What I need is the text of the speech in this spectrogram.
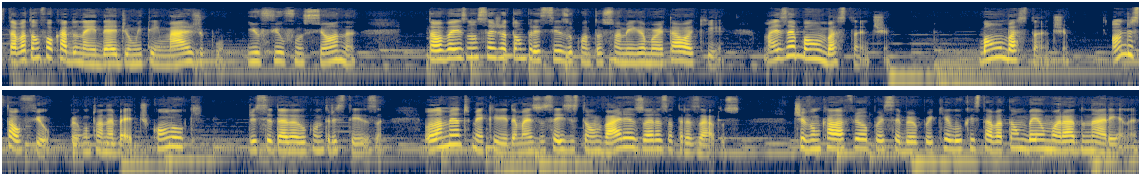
Estava tão focado na ideia de um item mágico e o fio funciona. Talvez não seja tão preciso quanto a sua amiga mortal aqui, mas é bom o bastante. Bom o bastante. Onde está o fio? perguntou Annabeth. Com Luke, disse Dédalo com tristeza. Eu lamento, minha querida, mas vocês estão várias horas atrasados. Tive um calafrio ao perceber por que Luke estava tão bem-humorado na arena.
